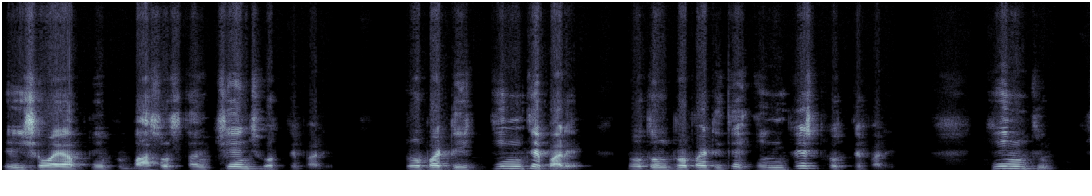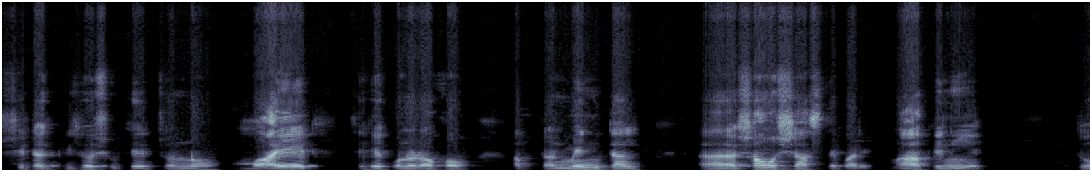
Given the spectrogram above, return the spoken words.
এই সময় আপনি বাসস্থান চেঞ্জ করতে পারেন। প্রপার্টি কিনতে পারেন। নতুন প্রপার্টিতে ইনভেস্ট করতে পারেন। কিন্তু সেটা গৃহ সুখের জন্য, মায়ের থেকে কোনো রকম আপনার মেন্টাল সমস্যা আসতে পারে। মাকে নিয়ে তো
